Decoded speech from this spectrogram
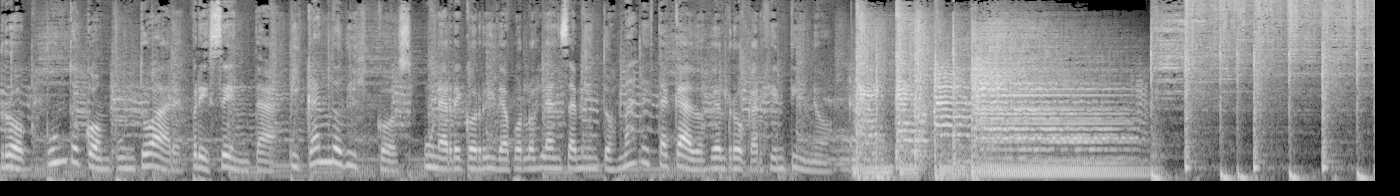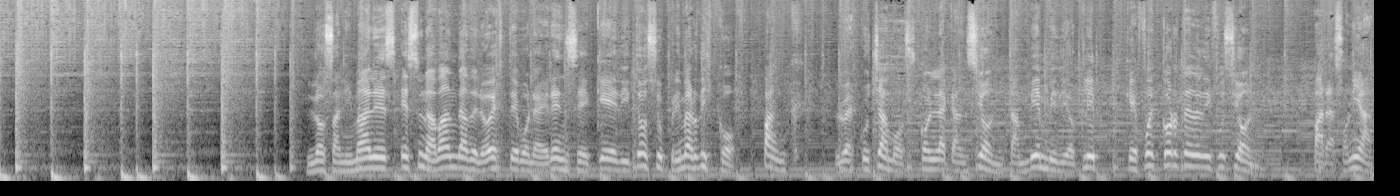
rock.com.ar presenta Picando Discos, una recorrida por los lanzamientos más destacados del rock argentino. Los Animales es una banda del oeste bonaerense que editó su primer disco, Punk. Lo escuchamos con la canción, también videoclip, que fue corte de difusión, Para Soñar.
